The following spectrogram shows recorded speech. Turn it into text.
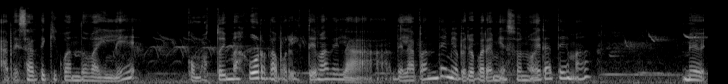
A pesar de que cuando bailé, como estoy más gorda por el tema de la, de la pandemia, pero para mí eso no era tema, me,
